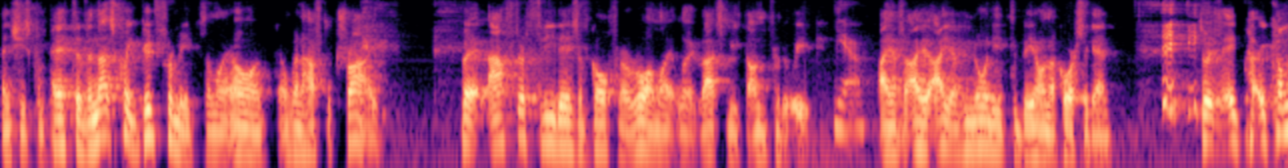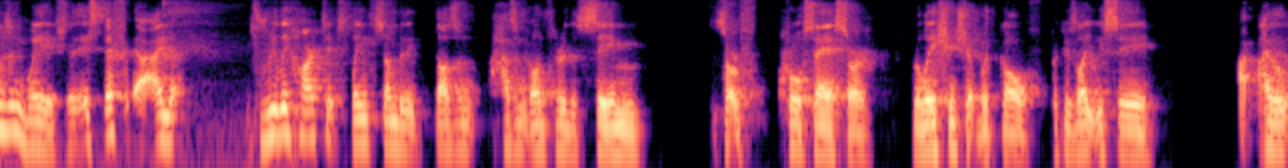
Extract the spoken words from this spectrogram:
and she's competitive, and that's quite good for me because I'm like, oh, I'm going to have to try. But after three days of golf in a row, I'm like, look, that's me done for the week. Yeah, I have I, I have no need to be on a course again. So it, it, it comes in waves. It's different. I it's really hard to explain to somebody that doesn't hasn't gone through the same sort of process or relationship with golf because, like you say, I,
